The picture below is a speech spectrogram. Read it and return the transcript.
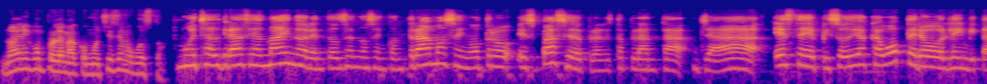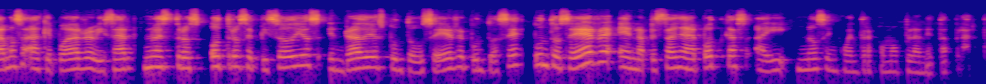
No hay ningún problema, con muchísimo gusto. Muchas gracias, Minor. Entonces nos encontramos en otro espacio de Planeta Planta. Ya este episodio acabó, pero le invitamos a que pueda revisar nuestros otros episodios en radios.ucr.ac.cr en la pestaña de podcast. Ahí nos encuentra como Planeta Planta.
